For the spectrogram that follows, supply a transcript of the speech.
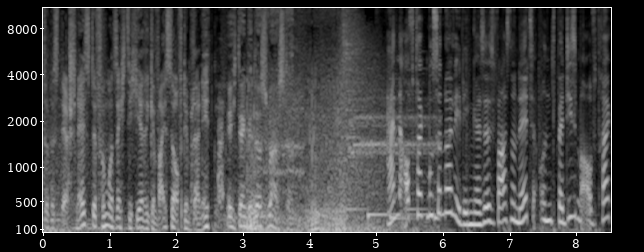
Du bist der schnellste 65-jährige Weiße auf dem Planeten. Ich denke, das war's dann. Einen Auftrag muss er noch erledigen, also es war es noch nicht. Und bei diesem Auftrag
